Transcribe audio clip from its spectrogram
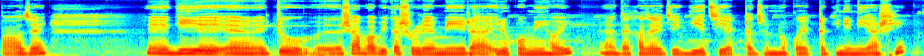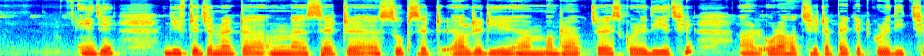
পাওয়া যায়। গিয়ে একটু স্বাভাবিক আসলে মেয়েরা এরকমই হয়। দেখা যায় যে গিয়েছি একটার জন্য কয়েকটা কিনে নিয়ে আসি। এই যে গিফটের জন্য একটা সেট স্যুপ সেট অলরেডি আমরা চয়েস করে দিয়েছি। আর ওরা হচ্ছে এটা প্যাকেট করে দিচ্ছে।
